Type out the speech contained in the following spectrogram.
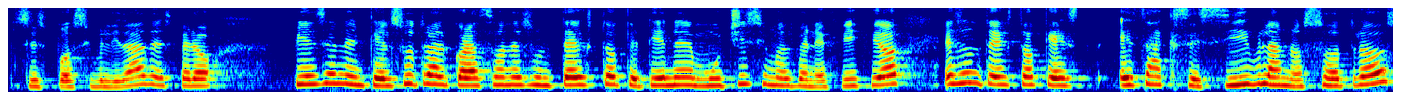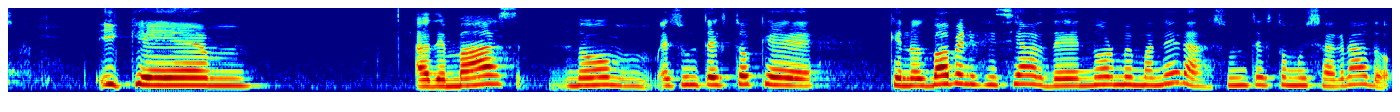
sus posibilidades, pero piensen en que el Sutra del Corazón es un texto que tiene muchísimos beneficios, es un texto que es, es accesible a nosotros y que mm, además no, es un texto que, que nos va a beneficiar de enorme manera, es un texto muy sagrado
